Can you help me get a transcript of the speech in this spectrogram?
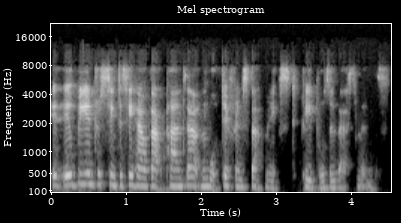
it, it'll be interesting to see how that pans out and what difference that makes to people's investments.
